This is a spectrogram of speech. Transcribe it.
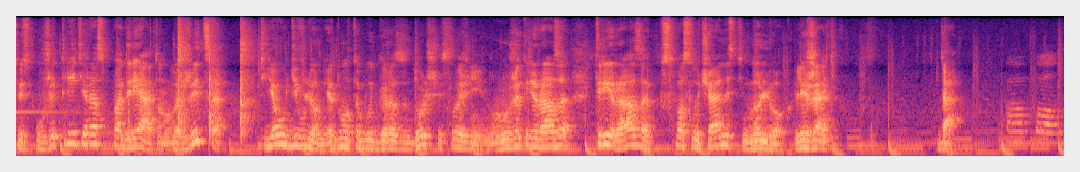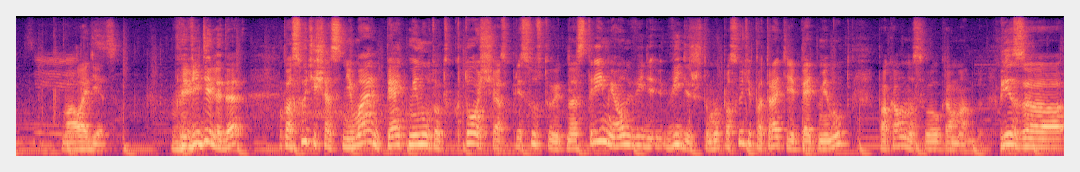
То есть уже третий раз подряд он ложится. Я удивлен. Я думал, это будет гораздо дольше и сложнее. Но он уже три раза, три раза по случайности, но лег. Лежать. Да. Обалдеть. Молодец. Вы видели, да? По сути, сейчас снимаем 5 минут. Вот кто сейчас присутствует на стриме, он види- видит, что мы, по сути, потратили 5 минут, пока он освоил команду. Без э,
